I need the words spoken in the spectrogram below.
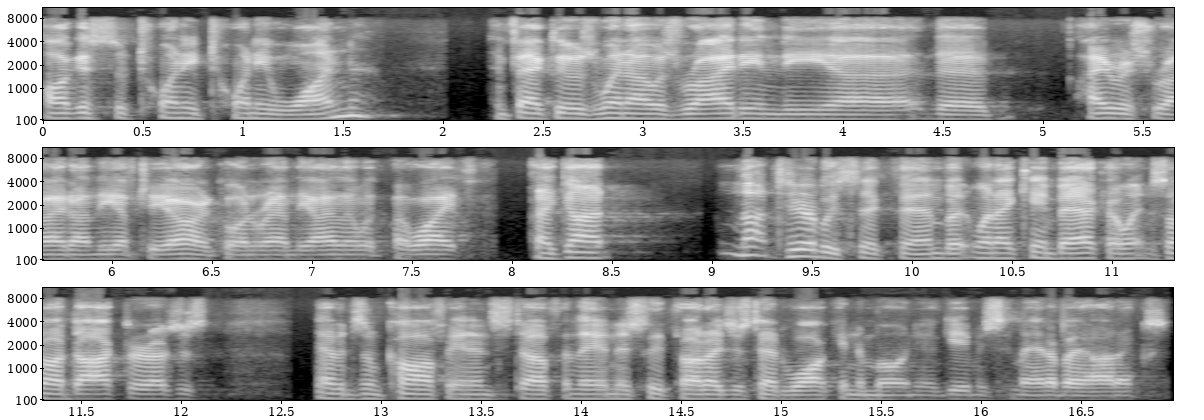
August of 2021. In fact, it was when I was riding the uh, the Irish ride on the FJR, going around the island with my wife. I got not terribly sick then, but when I came back, I went and saw a doctor. I was just having some coughing and stuff, and they initially thought I just had walking pneumonia. Gave me some antibiotics.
